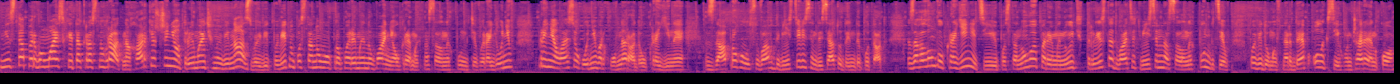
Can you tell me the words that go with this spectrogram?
Міста Первомайський та Красноград на Харківщині отримають нові назви. Відповідну постанову про перейменування окремих населених пунктів і районів прийняла сьогодні Верховна Рада України. За проголосував 281 депутат. Загалом в Україні цією постановою перейменують 328 населених пунктів. Повідомив нардеп Олексій Гончаренко.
